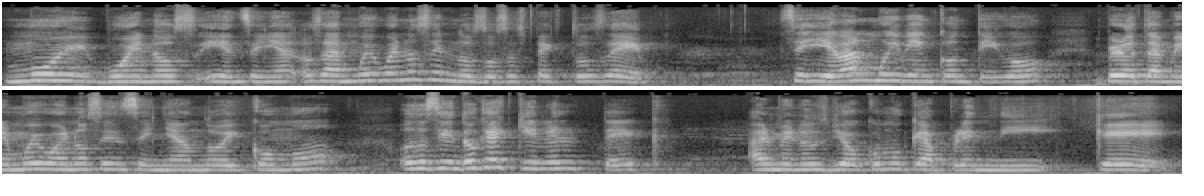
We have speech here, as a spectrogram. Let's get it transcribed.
muy buenos y enseñan, o sea, muy buenos en los dos aspectos de se llevan muy bien contigo, pero también muy buenos enseñando y cómo, o sea, siento que aquí en el TEC, al menos yo como que aprendí que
